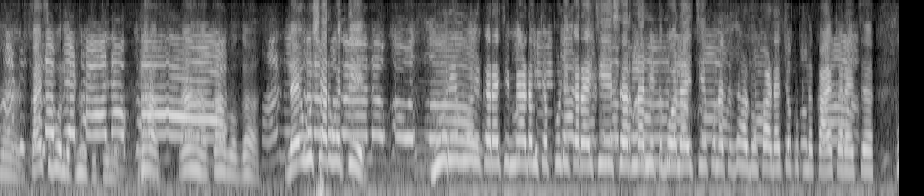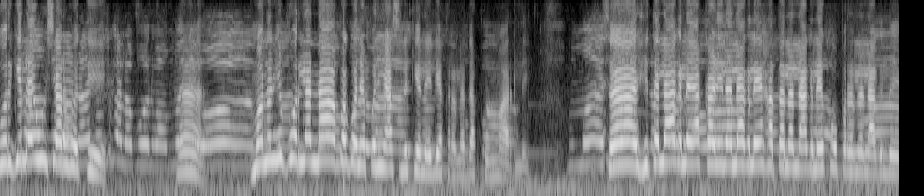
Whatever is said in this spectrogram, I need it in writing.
हा कायच बोलत नव्हती तिनं. हा हा का बघ लय हुशार होती. मोरे मोरे करायची मॅडमच्या पुढे करायची सरला नीट बोलायचे कुणाचं झाडू काढायचं कुठलं काय करायचं. पोरगी लय हुशार होती. हा. म्हणून ही पोरला ना बघवण्या पण हे असलं केलंय लेकराला दापटून मारले हिथं इथं लागलंय अकाळीला लागलंय हाताला लागलंय कोपऱ्याला लागलंय.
